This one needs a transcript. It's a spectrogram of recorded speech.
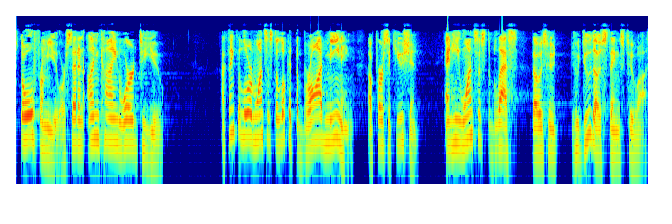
stole from you, or said an unkind word to you. I think the Lord wants us to look at the broad meaning of persecution. And He wants us to bless those who, who do those things to us.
